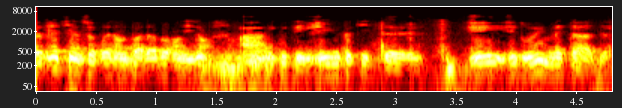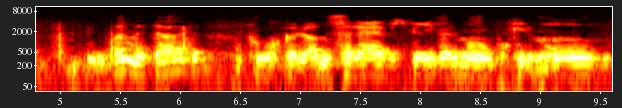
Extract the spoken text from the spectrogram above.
Le chrétien ne se présente pas d'abord en disant Ah, écoutez, j'ai une petite, euh, j'ai trouvé une méthode, une bonne méthode pour que l'homme s'élève spirituellement, pour qu'il monte,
